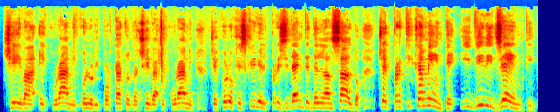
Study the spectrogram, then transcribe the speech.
Ceva e Curami, quello riportato da Ceva e Curami, cioè quello che scrive il presidente dell'Ansaldo, cioè praticamente i dirigenti,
